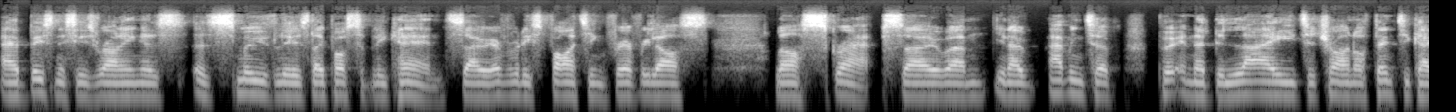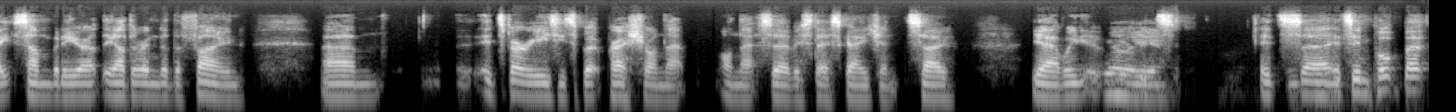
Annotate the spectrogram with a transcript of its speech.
our businesses running as as smoothly as they possibly can. So everybody's fighting for every last last scrap. So um, you know, having to put in a delay to try and authenticate somebody or at the other end of the phone, um, it's very easy to put pressure on that on that service desk agent. So yeah, we really it's, is it's uh, mm-hmm. it's important, but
